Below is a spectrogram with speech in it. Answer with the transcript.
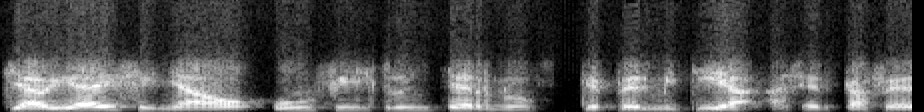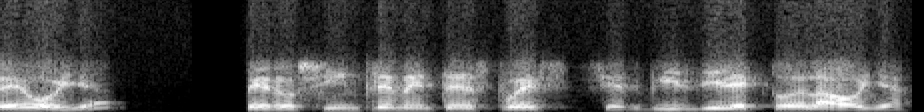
que había diseñado un filtro interno que permitía hacer café de olla, pero simplemente después servir directo de la olla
